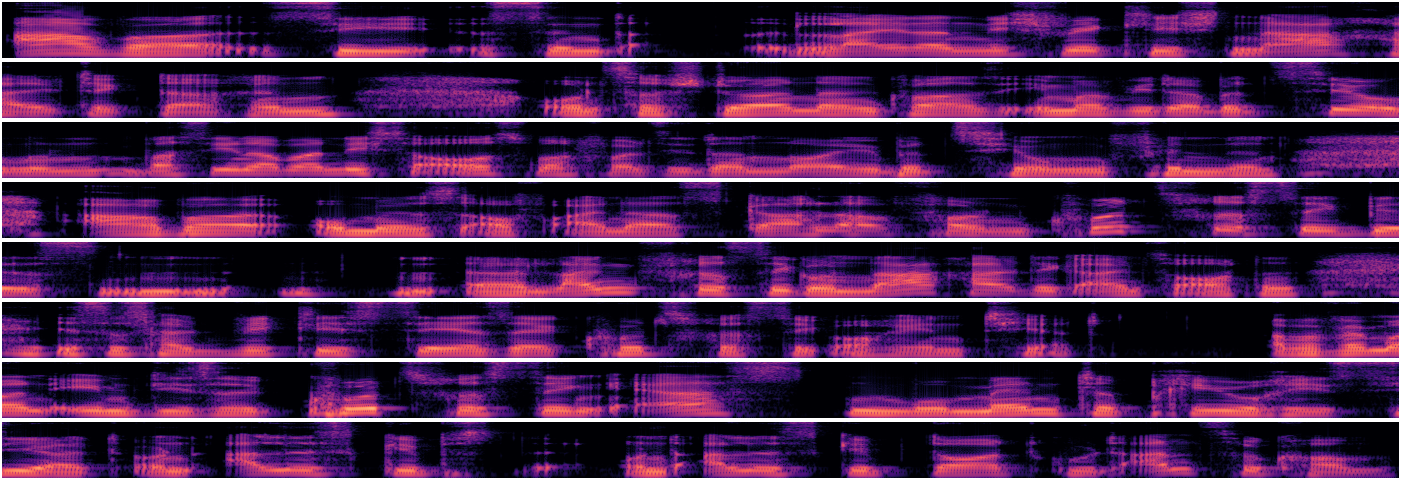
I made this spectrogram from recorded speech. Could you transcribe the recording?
Aber sie sind leider nicht wirklich nachhaltig darin und zerstören dann quasi immer wieder Beziehungen, was ihnen aber nicht so ausmacht, weil sie dann neue Beziehungen finden. Aber um es auf einer Skala von kurzfristig bis äh, langfristig und nachhaltig einzuordnen, ist es halt wirklich sehr, sehr kurzfristig orientiert. Aber wenn man eben diese kurzfristigen ersten Momente priorisiert und alles gibt und alles gibt dort gut anzukommen,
